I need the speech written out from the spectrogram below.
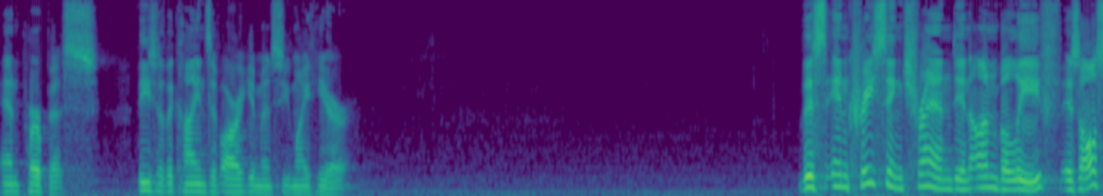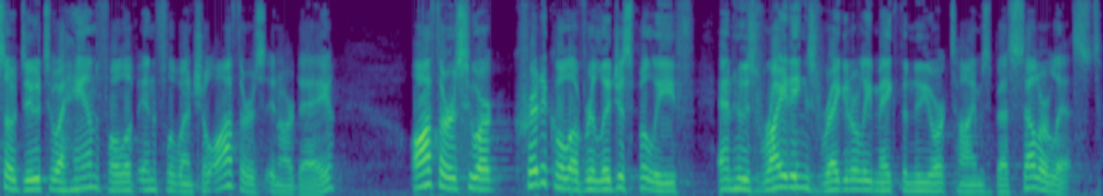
and purpose. These are the kinds of arguments you might hear. This increasing trend in unbelief is also due to a handful of influential authors in our day. Authors who are critical of religious belief and whose writings regularly make the New York Times bestseller list.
